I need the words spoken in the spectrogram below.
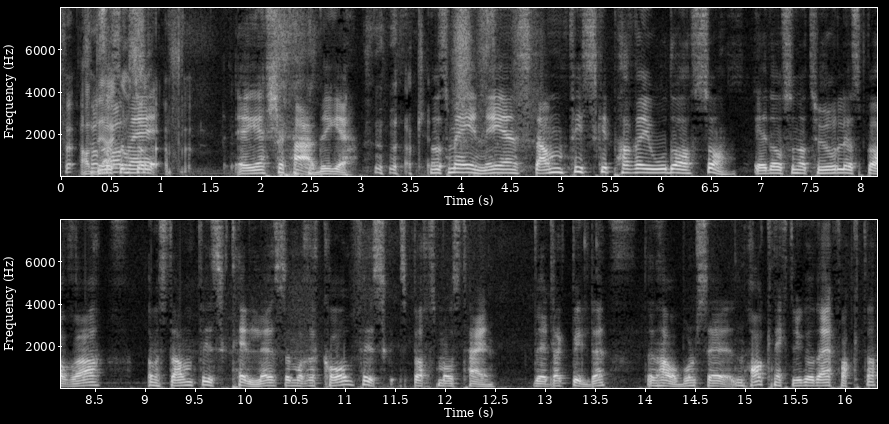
F- Ja, det er av alt som så- er- Jeg er ikke ferdig. Nå som jeg er inne i en stamfiskeperiode også, er det også naturlig å spørre om stamfisk teller som rekordfisk? Spørsmålstegn. Vedlagt bilde. Den havbunnen Den har knekt rygg, og det er fakta.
